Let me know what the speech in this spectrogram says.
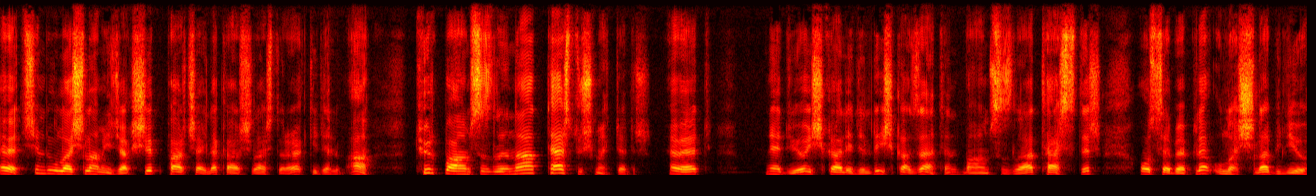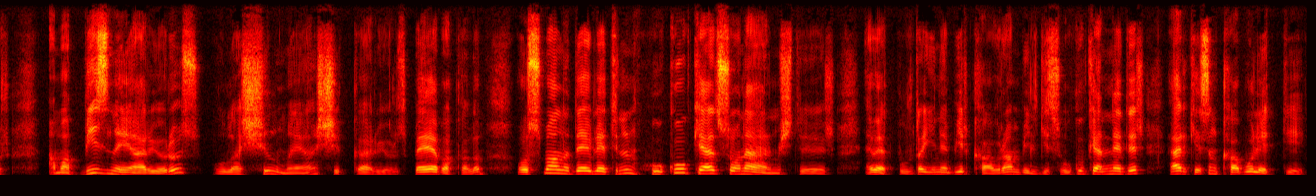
Evet şimdi ulaşılamayacak şık parçayla karşılaştırarak gidelim. A. Türk bağımsızlığına ters düşmektedir. Evet ne diyor? İşgal edildi. İşgal zaten bağımsızlığa terstir. O sebeple ulaşılabiliyor. Ama biz neyi arıyoruz? Ulaşılmayan şıkkı arıyoruz. B'ye bakalım. Osmanlı Devleti'nin hukuken sona ermiştir. Evet burada yine bir kavram bilgisi. Hukuken nedir? Herkesin kabul ettiği,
